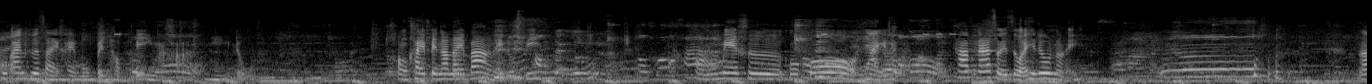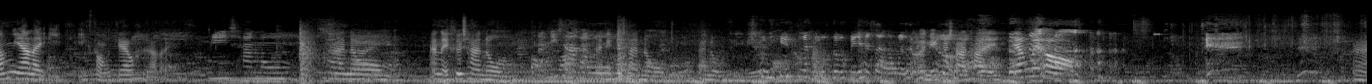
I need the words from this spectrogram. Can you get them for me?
ทุกอันคือใส่ไข่มุกเป็นท็อปปิ้งนะคะนี่ดู ของใครเป็นอะไรบ้างไหนดูสิของหนูโกโก้ค่ะ ของน้องเมย์คือโกโก้ไหนโกโก้ ภาพหน้าสวยๆให้ดูหน่อยอู้แล้วมีอะไรอีกอีกสองแก้วคืออะไร มีชานม ชานม อันไหนคือชานม อันนี้ชานมอันนี้คือชานม ชานมสีนี้อันนี้ชานมไม่ใช่ชานมแล้วอันนี้คือชาไทยยังไม่ออก อ่า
